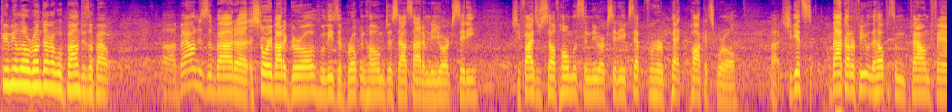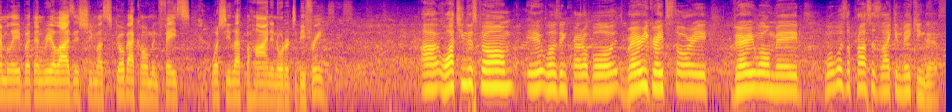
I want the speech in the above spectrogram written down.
Give me a little rundown of what Bound is about. Uh, Bound is about a, a story about a girl who leaves a broken home just outside of New York City. She finds herself homeless in New York City except for her pet pocket squirrel. Uh, she gets back on her feet with the help of some found family, but then realizes she must go back home and face what she left behind in order to be free. Uh, watching this film, it was incredible. Very great story, very well made. What was the process like in making this?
